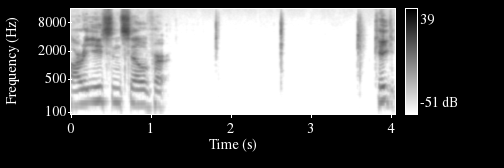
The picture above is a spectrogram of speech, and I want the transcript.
Ari Easton Silver. Keegan.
